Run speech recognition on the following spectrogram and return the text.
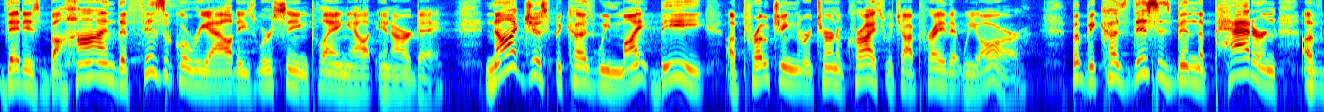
that is behind the physical realities we're seeing playing out in our day. Not just because we might be approaching the return of Christ, which I pray that we are, but because this has been the pattern of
